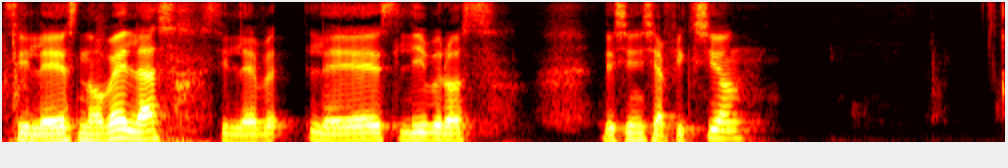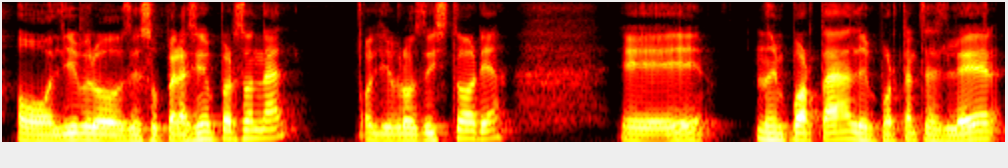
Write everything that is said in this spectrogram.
si lees novelas, si lees libros de ciencia ficción o libros de superación personal o libros de historia. Eh, no importa, lo importante es leer,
